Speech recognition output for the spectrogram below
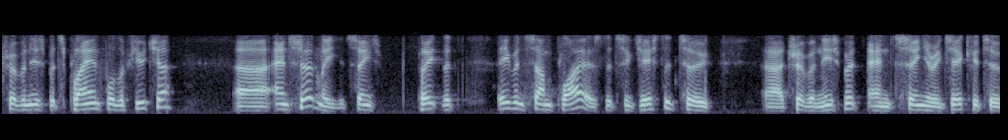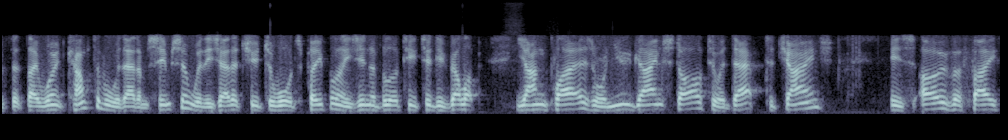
Trevor Nisbett's plan for the future. Uh, and certainly, it seems, Pete, that even some players that suggested to uh, Trevor Nisbett and senior executive that they weren't comfortable with Adam Simpson, with his attitude towards people and his inability to develop young players or a new game style to adapt, to change, his over faith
